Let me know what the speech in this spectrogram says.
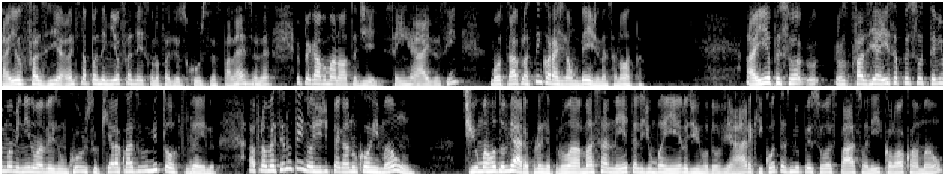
Aí eu fazia, antes da pandemia, eu fazia isso quando eu fazia os cursos, as palestras, uhum. né? Eu pegava uma nota de 100 reais assim, mostrava e falava: Você tem coragem de dar um beijo nessa nota? Aí a pessoa, eu fazia isso, a pessoa teve uma menina uma vez um curso que ela quase vomitou vendo. Ela falou: Mas você não tem nojo de pegar num corrimão tinha uma rodoviária, por exemplo, uma maçaneta ali de um banheiro de rodoviária, que quantas mil pessoas passam ali e colocam a mão.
